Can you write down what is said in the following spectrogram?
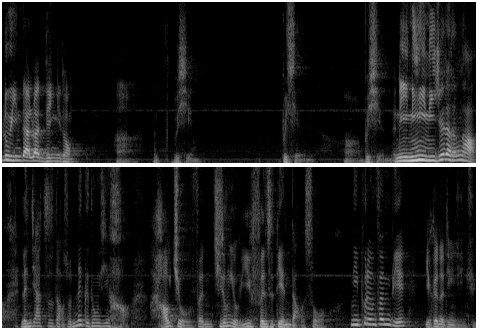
录音带乱听一通，啊，不行，不行，啊，不行。你你你觉得很好，人家知道说那个东西好，好九分，其中有一分是颠倒说，你不能分别也跟着听进去，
